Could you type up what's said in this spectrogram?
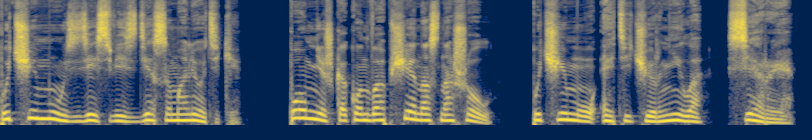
«Почему здесь везде самолетики? Помнишь, как он вообще нас нашел? Почему эти чернила серые?»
